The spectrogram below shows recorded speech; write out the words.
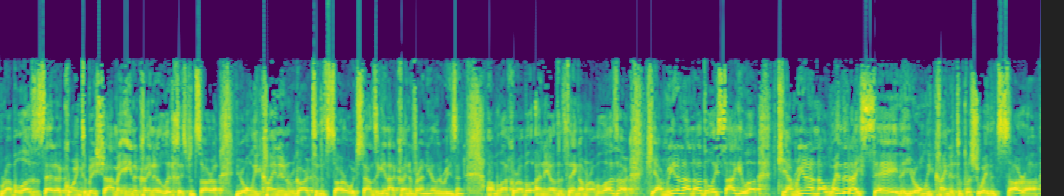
Rabbi Lazar said, according to Beishama, ain't a kind of lidches b'tzara. You're only kind in regard to the tzara, which sounds like you're not kind for any other reason. Um, any other thing. Um, Rabbi Lazar, ki amrina na sagila, ki amrina na. When did I say that you're only kind to push away the tzara?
